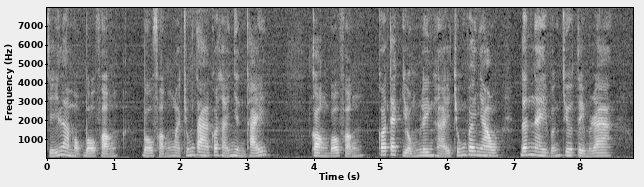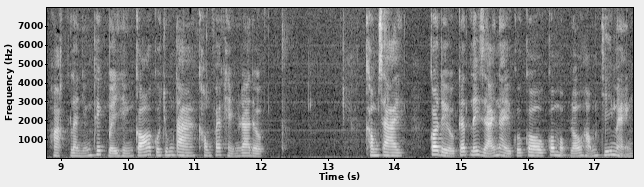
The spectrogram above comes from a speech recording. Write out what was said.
chỉ là một bộ phận, bộ phận mà chúng ta có thể nhìn thấy. Còn bộ phận có tác dụng liên hệ chúng với nhau đến nay vẫn chưa tìm ra, hoặc là những thiết bị hiện có của chúng ta không phát hiện ra được. Không sai, có điều cách lý giải này của cô có một lỗ hổng chí mạng.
